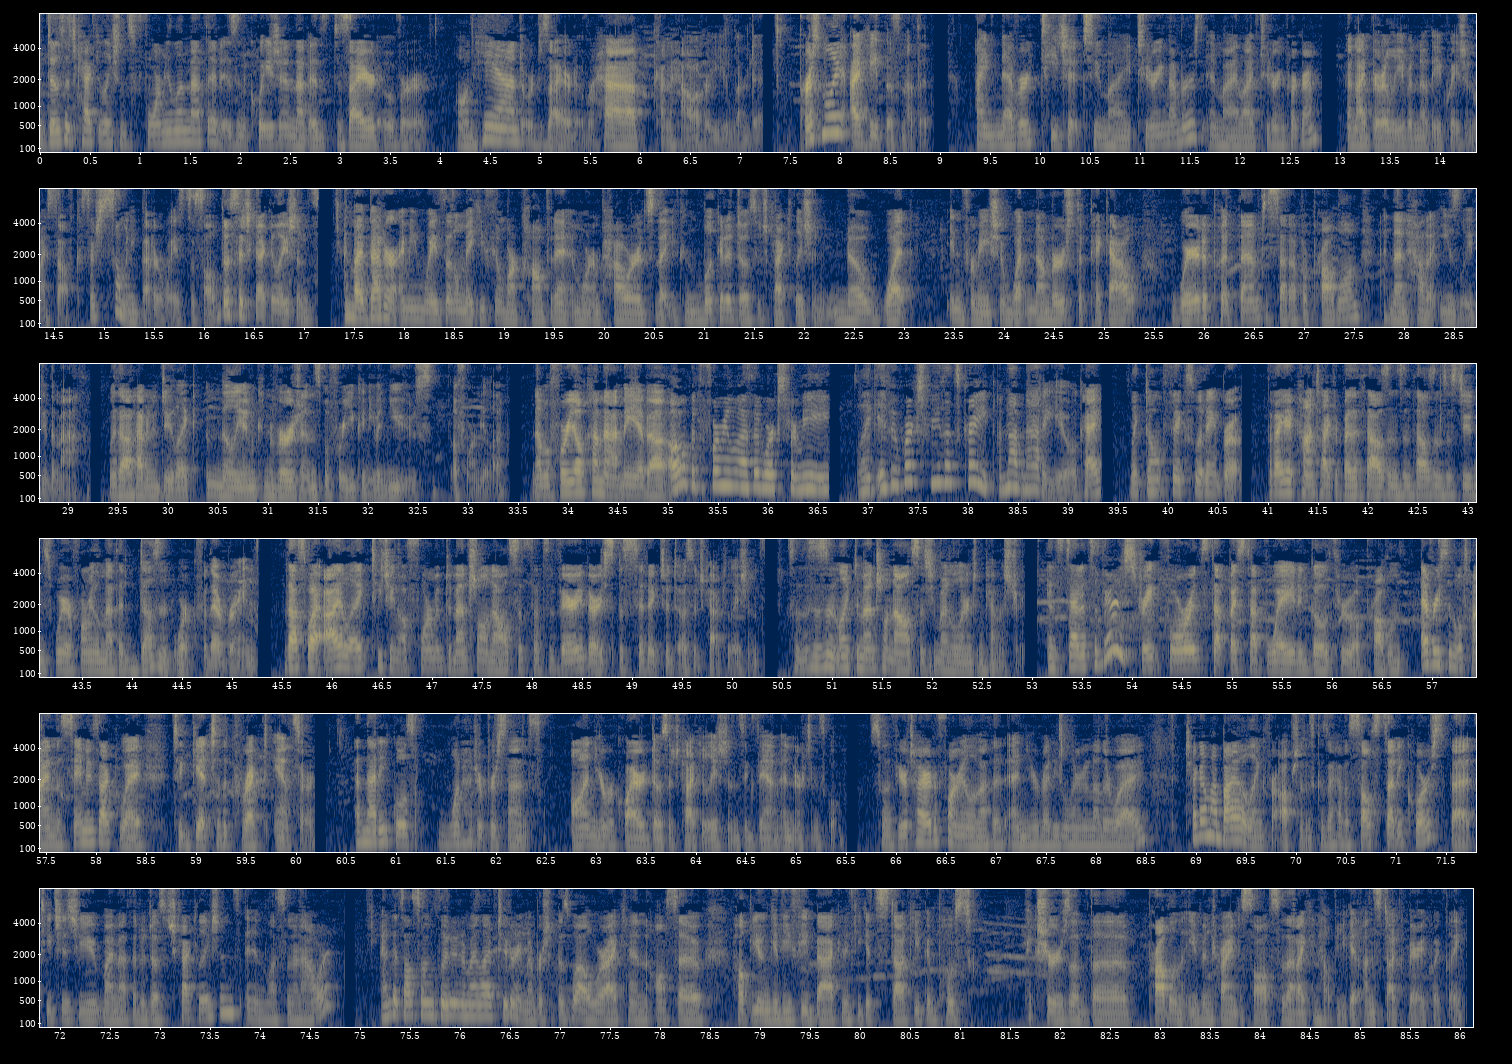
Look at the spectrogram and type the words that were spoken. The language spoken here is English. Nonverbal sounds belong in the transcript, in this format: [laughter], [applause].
The dosage calculations formula method is an equation that is desired over on hand or desired over have, kind of however you learned it. Personally, I hate this method. I never teach it to my tutoring members in my live tutoring program. And I barely even know the equation myself because there's so many better ways to solve [laughs] dosage calculations. And by better, I mean ways that'll make you feel more confident and more empowered so that you can look at a dosage calculation, know what information, what numbers to pick out, where to put them to set up a problem, and then how to easily do the math without having to do like a million conversions before you can even use a formula. Now, before y'all come at me about, oh, but the formula method works for me, like if it works for you, that's great. I'm not mad at you, okay? Like, don't fix what ain't broke. But I get contacted by the thousands and thousands of students where formula method doesn't work for their brains. That's why I like teaching a form of dimensional analysis that's very, very specific to dosage calculations. So this isn't like dimensional analysis you might have learned in chemistry. Instead, it's a very straightforward step by step way to go through a problem every single time, the same exact way to get to the correct answer. And that equals 100% on your required dosage calculations exam in nursing school. So if you're tired of formula method and you're ready to learn another way, check out my bio link for options because I have a self-study course that teaches you my method of dosage calculations in less than an hour. And it's also included in my live tutoring membership as well, where I can also help you and give you feedback. And if you get stuck, you can post pictures of the problem that you've been trying to solve so that I can help you get unstuck very quickly.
